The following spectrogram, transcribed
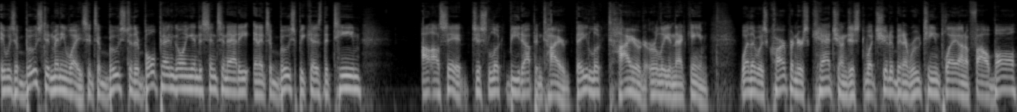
it was a boost in many ways. It's a boost to their bullpen going into Cincinnati, and it's a boost because the team. I'll, I'll say it just looked beat up and tired. They looked tired early in that game. Whether it was Carpenter's catch on just what should have been a routine play on a foul ball,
